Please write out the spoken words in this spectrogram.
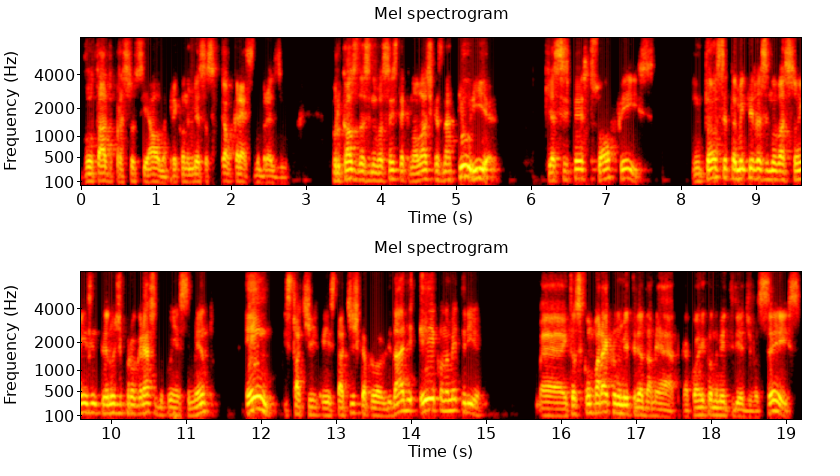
voltado para social, né? para economia social cresce no Brasil? Por causa das inovações tecnológicas na teoria que esse pessoal fez. Então, você também teve as inovações em termos de progresso do conhecimento em estatística, probabilidade e econometria. É, então, se comparar a econometria da minha época com a econometria de vocês,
